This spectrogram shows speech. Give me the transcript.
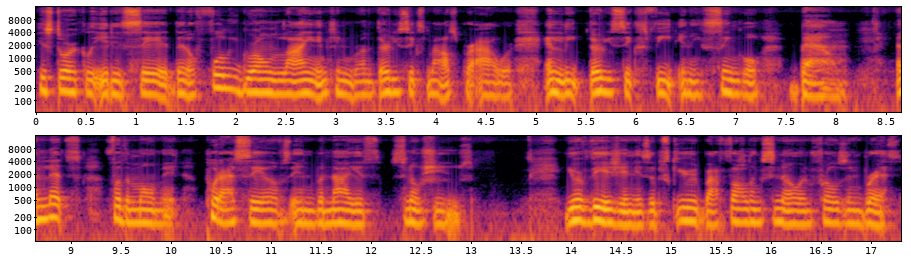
Historically, it is said that a fully grown lion can run 36 miles per hour and leap 36 feet in a single bound. And let's, for the moment, put ourselves in Benaiah's snowshoes. Your vision is obscured by falling snow and frozen breath.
